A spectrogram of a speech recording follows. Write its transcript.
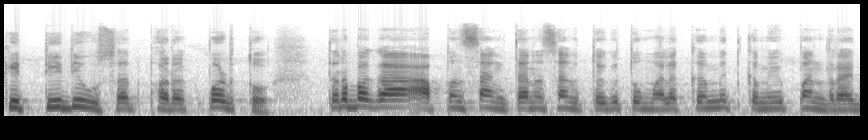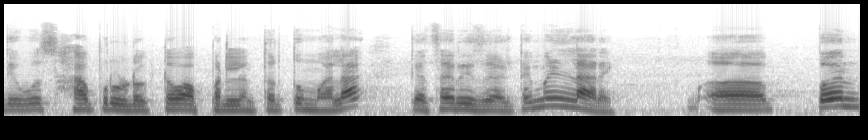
किती दिवसात फरक पडतो? तर बघा आपण सांगताना सांगतो की तुम्हाला कमीत कमी पंधरा दिवस हा प्रोडक्ट वापरल्यानंतर तुम्हाला त्याचा रिझल्ट मिळणार आहे. पण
